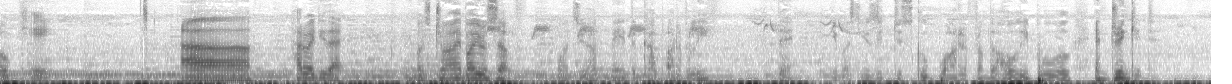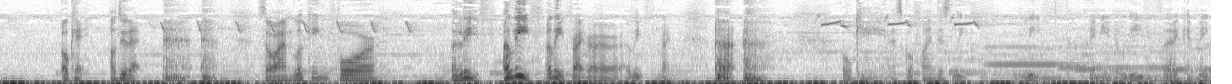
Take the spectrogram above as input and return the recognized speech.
Okay. Uh, how do I do that? You must try by yourself. Once you have made the cup out of a leaf, then you must use it to scoop water from the holy pool and drink it. Okay, I'll do that. so I'm looking for A leaf. a leaf. A leaf. Right, right, right, right. A leaf. Right. okay, let's go find this leaf. Leaf. I need a leaf that I can make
